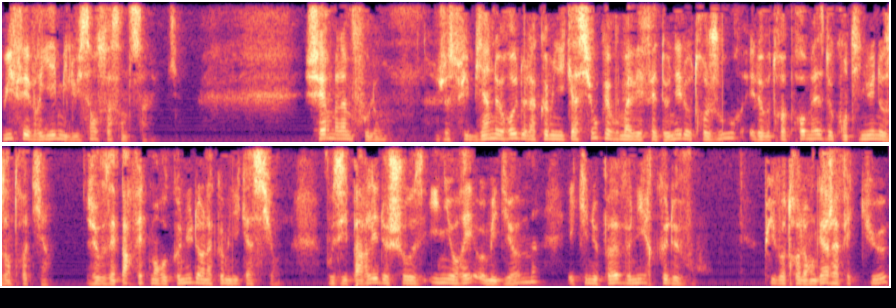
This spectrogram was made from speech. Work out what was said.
8 février 1865. Chère Madame Foulon, je suis bien heureux de la communication que vous m'avez fait donner l'autre jour et de votre promesse de continuer nos entretiens. Je vous ai parfaitement reconnu dans la communication. Vous y parlez de choses ignorées au médium et qui ne peuvent venir que de vous. Puis votre langage affectueux,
